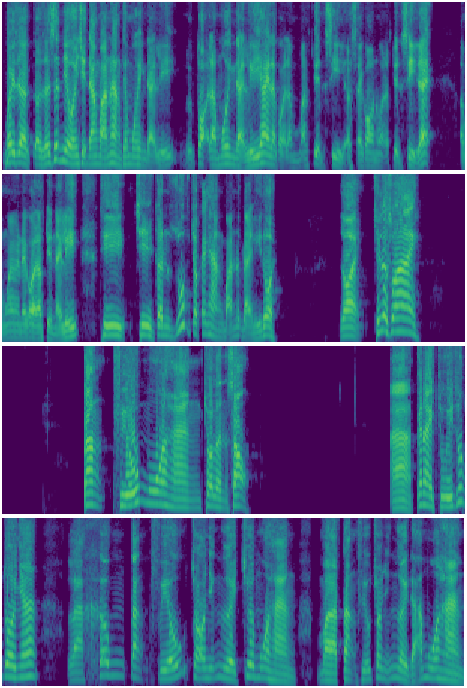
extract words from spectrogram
bây giờ rất rất nhiều anh chị đang bán hàng theo mô hình đại lý, gọi là mô hình đại lý hay là gọi là bán tuyển sỉ ở Sài Gòn gọi là tuyển sỉ đấy. Ở ngoài này gọi là tuyển đại lý. Thì chỉ cần giúp cho khách hàng bán được đại lý thôi. Rồi, chiến lược số 2 tặng phiếu mua hàng cho lần sau. À cái này chú ý giúp tôi nhé là không tặng phiếu cho những người chưa mua hàng, mà là tặng phiếu cho những người đã mua hàng.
